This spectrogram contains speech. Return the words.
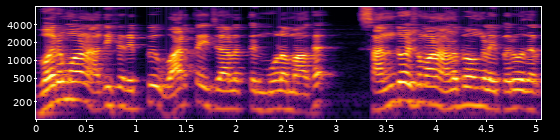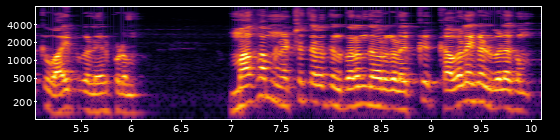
வருமான அதிகரிப்பு வார்த்தை ஜாலத்தின் மூலமாக சந்தோஷமான அனுபவங்களை பெறுவதற்கு வாய்ப்புகள் ஏற்படும். மகம் நட்சத்திரத்தில் பிறந்தவர்களுக்கு கவலைகள் விலகும்.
